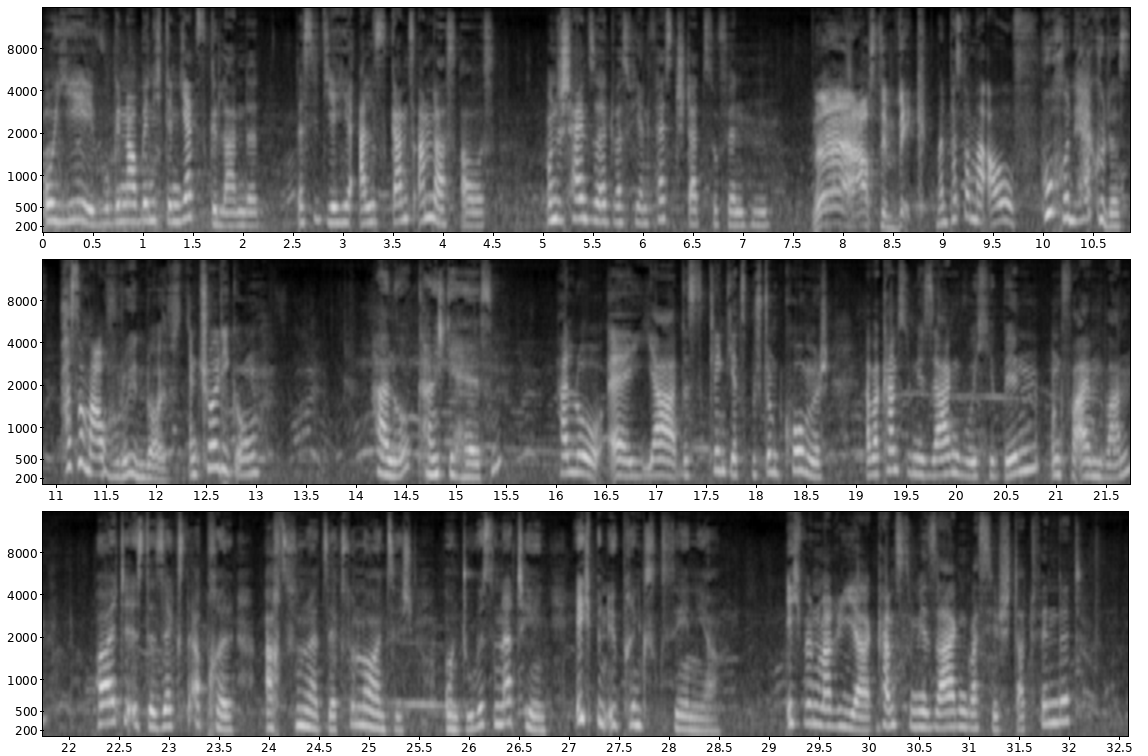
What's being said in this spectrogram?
Oh je, wo genau bin ich denn jetzt gelandet? Das sieht ja hier alles ganz anders aus. Und es scheint so etwas wie ein Fest stattzufinden. Ah, aus dem Weg! Mann, pass doch mal auf. Huch und Herkules, pass doch mal auf, wo du hinläufst. Entschuldigung. Hallo, kann ich dir helfen? Hallo, äh, ja, das klingt jetzt bestimmt komisch, aber kannst du mir sagen, wo ich hier bin und vor allem wann? Heute ist der 6. April 1896 und du bist in Athen. Ich bin übrigens Xenia. Ich bin Maria. Kannst du mir sagen, was hier stattfindet?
